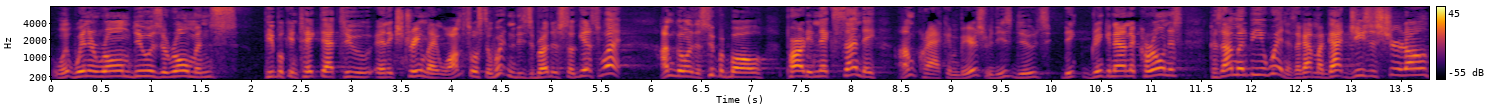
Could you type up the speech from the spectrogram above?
when in Rome, do as the Romans people can take that to an extreme, like, well, I'm supposed to witness these brothers, so guess what? I'm going to the Super Bowl party next Sunday. I'm cracking beers for these dudes, drinking down the Coronas, because I'm going to be a witness. I got my Got Jesus shirt on.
